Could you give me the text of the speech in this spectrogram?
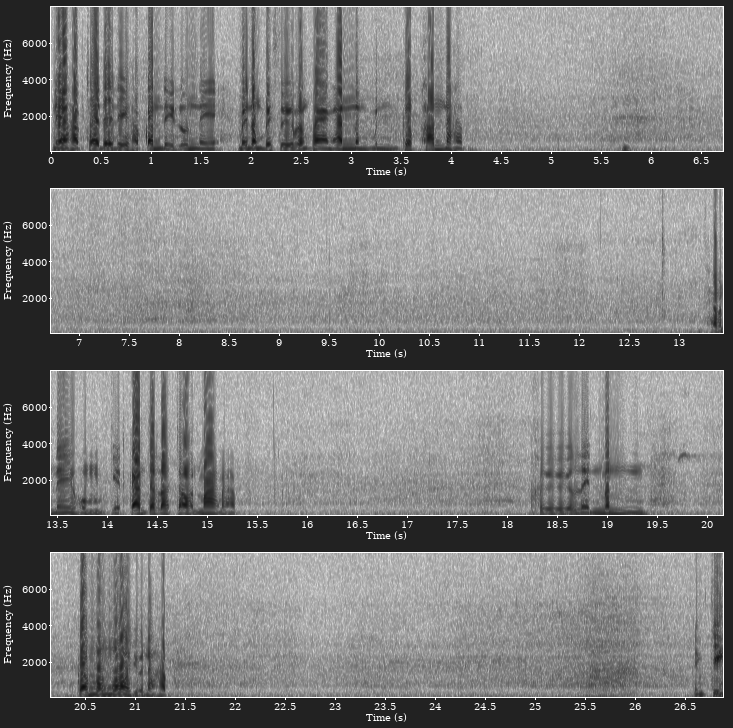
เนี่ยครับใช้ได้ดีครับกันดีดรุ่นนี้ ไม่ต้องไปซื้อแพงๆอันหนึ่งเป็นเกือบพันนะครับ แถวนี้ผมเกลียดการจราจรมากนะครับ คือเลนมันก็มั่วๆอยู่นะครับ จริง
